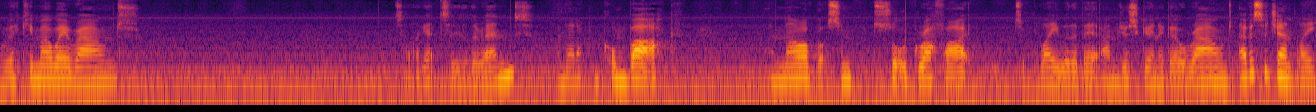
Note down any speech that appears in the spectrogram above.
working my way round until I get to the other end, and then I can come back. And now I've got some sort of graphite to play with a bit. I'm just going to go round ever so gently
